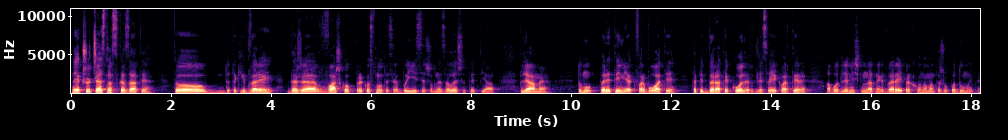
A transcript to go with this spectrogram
Ну, якщо чесно сказати, то до таких дверей навіть важко прикоснутися, боїшся, щоб не залишити п'ят, плями. Тому перед тим, як фарбувати та підбирати колір для своєї квартири, або для міжкімнатних дверей прихованого монтажу, подумайте.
